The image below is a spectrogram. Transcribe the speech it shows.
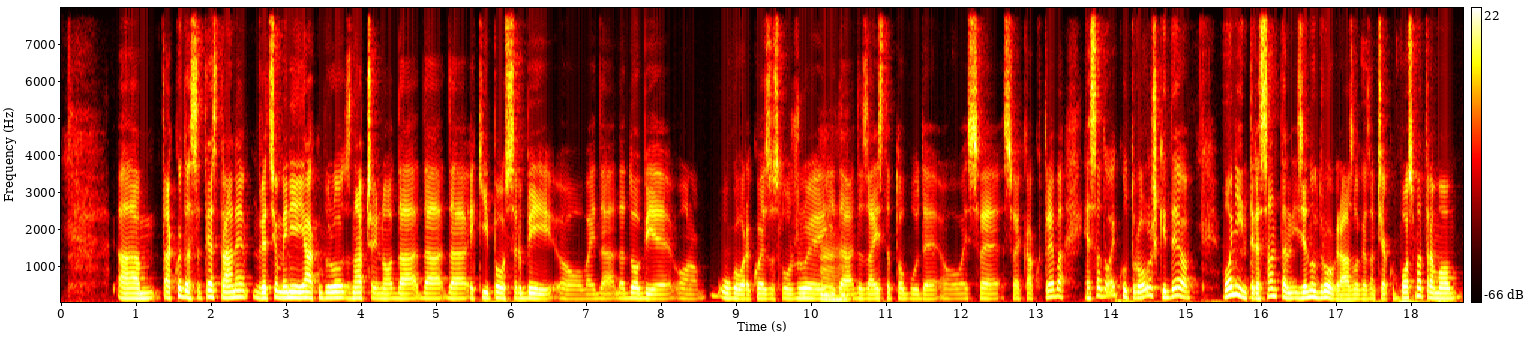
Um, tako da sa te strane, recimo meni je jako bilo značajno da, da, da ekipa u Srbiji ovaj, da, da dobije ono, ugovore koje zaslužuje Aha. i da, mhm. da zaista to bude ovaj, sve, sve kako treba. E sad ovaj kulturološki deo, on je interesantan iz jednog drugog razloga, znači ako posmatramo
